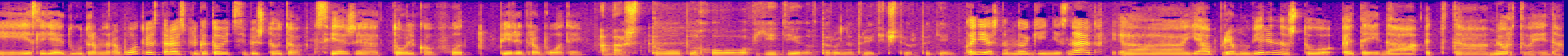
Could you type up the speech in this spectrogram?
И если я иду утром на работу, я стараюсь приготовить себе что-то свежее только вот перед работой. А что плохого в еде на второй, на третий, четвертый день? Конечно, многие не знают. Э, я прям уверена, что эта еда — это мертвая еда.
